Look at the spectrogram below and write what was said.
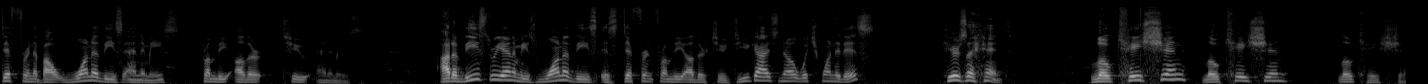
different about one of these enemies from the other two enemies. Out of these three enemies, one of these is different from the other two. Do you guys know which one it is? Here's a hint. Location, location, location.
